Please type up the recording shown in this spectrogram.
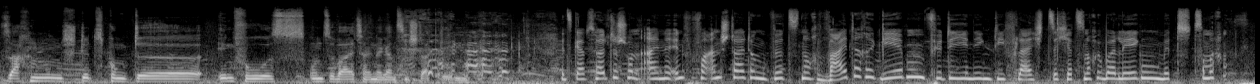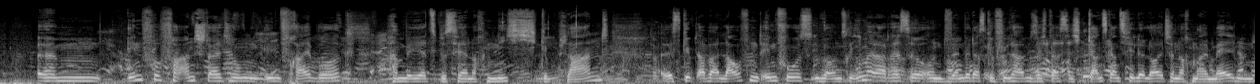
Sachen, Stützpunkte, Infos und so weiter in der ganzen Stadt geben. Jetzt gab es heute schon eine Infoveranstaltung. Wird es noch weitere geben für diejenigen, die vielleicht sich jetzt noch überlegen, mitzumachen? Ähm, Infoveranstaltungen in Freiburg haben wir jetzt bisher noch nicht geplant. Es gibt aber laufend Infos über unsere E-Mail-Adresse und wenn wir das Gefühl haben, sich, dass sich ganz, ganz viele Leute nochmal melden,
